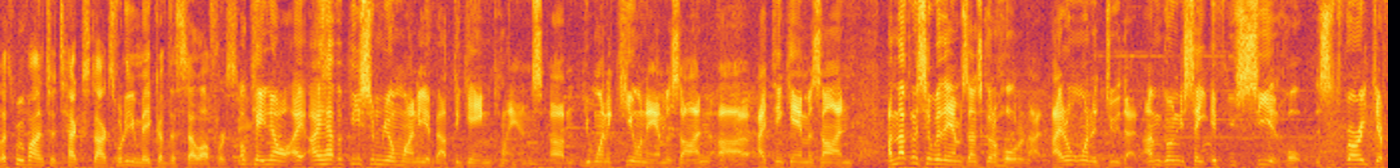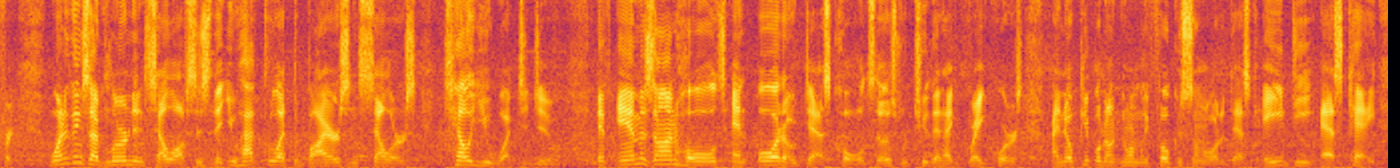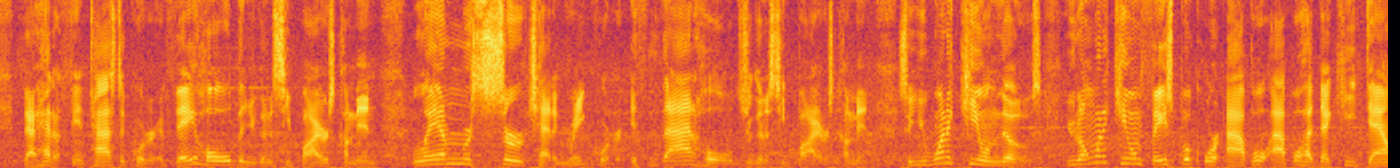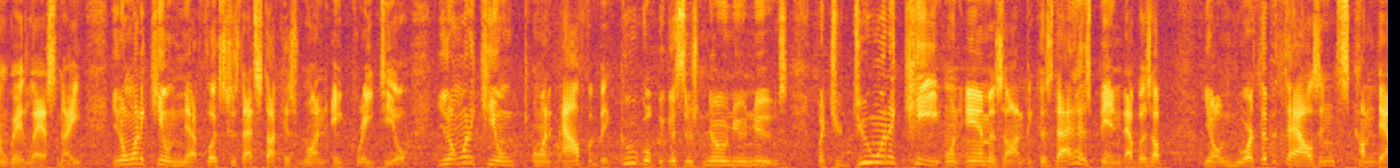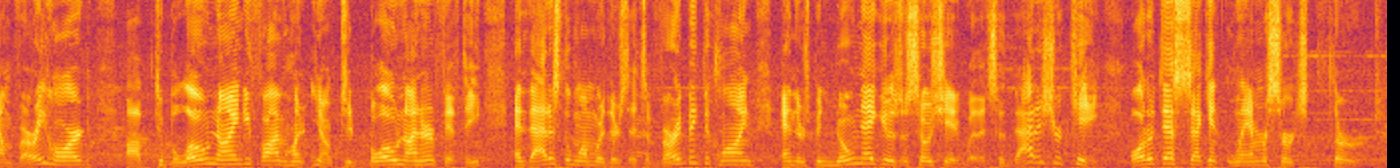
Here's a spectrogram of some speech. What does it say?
let's move on to tech stocks. What do you make of the sell-off we're seeing? Okay, now I, I have a piece in real money about the game plans. Um, you want to key on Amazon. Uh, I think Amazon. I'm not going to say whether Amazon's going to hold or not. I don't want to do that. I'm going to say if you see it hold. This is very different. One of the things I've learned in sell-offs is that you have to let the buyers and sellers tell you what to do. If Amazon holds and Autodesk holds, those were two that had great quarters. I know people don't normally focus on Autodesk, ADSK, that had a fantastic quarter. If they hold, then you're going to see buyers come in. Lam Research had a great quarter. If that holds, you're going to see buyers come in. So you want to key on those. You don't to key on Facebook or Apple. Apple had that key downgrade last night. You don't want to key on Netflix because that stock has run a great deal. You don't want to key on, on Alphabet, Google because there's no new news. But you do want to key on Amazon because that has been, that was up, you know, north of a thousand, it's come down very hard uh, to below 9,500, you know, to below 950. And that is the one where there's, it's a very big decline and there's been no negatives associated with it. So that is your key. Autodesk second, Lam Research third.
